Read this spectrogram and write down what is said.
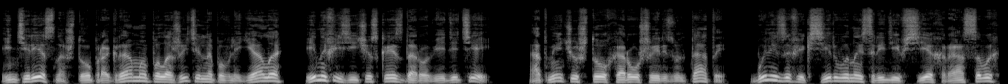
Интересно, что программа положительно повлияла и на физическое здоровье детей. Отмечу, что хорошие результаты были зафиксированы среди всех расовых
